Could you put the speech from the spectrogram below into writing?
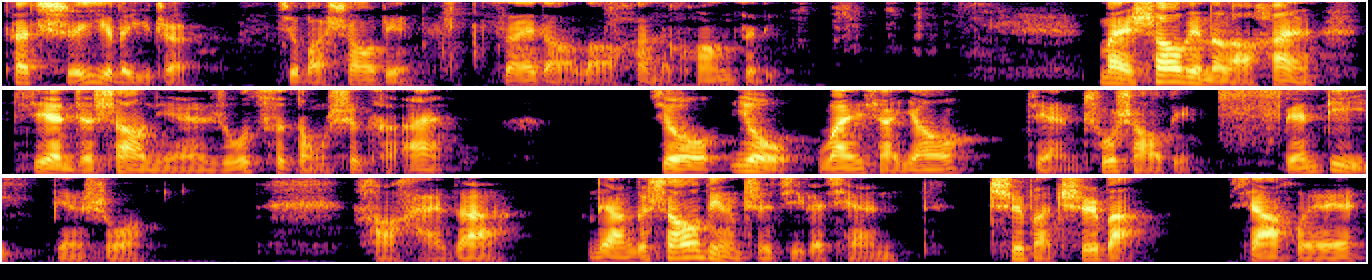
他迟疑了一阵儿。就把烧饼塞到老汉的筐子里。卖烧饼的老汉见这少年如此懂事可爱，就又弯下腰捡出烧饼，边递边说：“好孩子，两个烧饼值几个钱？吃吧，吃吧。下回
